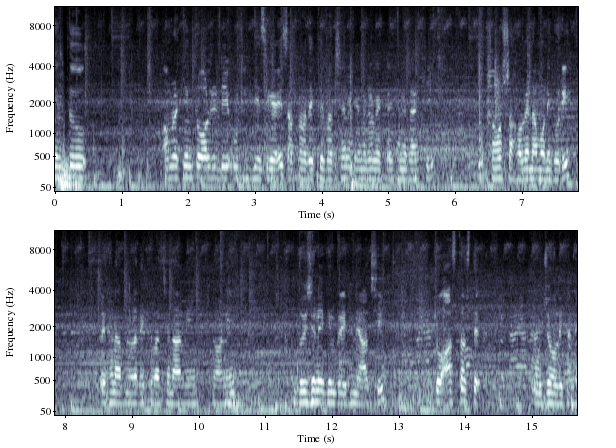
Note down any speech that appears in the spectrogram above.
কিন্তু আমরা কিন্তু অলরেডি উঠে গিয়েছি গাইস আপনারা দেখতে পাচ্ছেন ক্যামেরা ব্যাগটা এখানে রাখি। সমস্যা হবে না মনে করি। তো এখানে আপনারা দেখতে পাচ্ছেন আমি, রনি, দুইজনেই কিন্তু এখানে আছি। তো আস্তে আস্তে জল এখানে।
